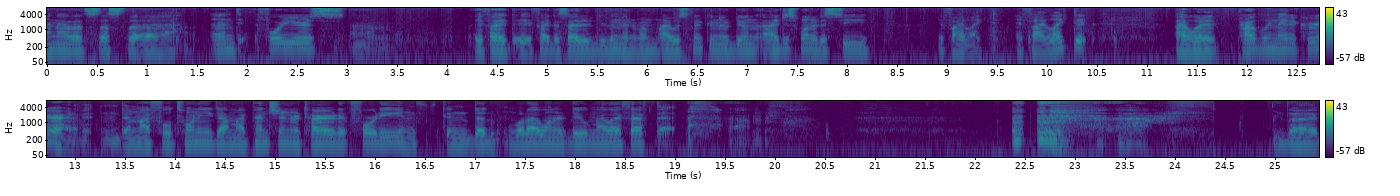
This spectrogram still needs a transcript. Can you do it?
I know that's that's the uh, and four years. Um, if I if I decided to do the minimum, I was thinking of doing. I just wanted to see if I liked it. If I liked it, I would have probably made a career out of it and done my full twenty, got my pension, retired at forty, and and did what I wanted to do with my life after that. But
